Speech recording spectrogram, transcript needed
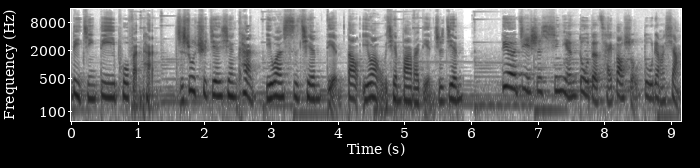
历经第一波反弹。指数区间先看一万四千点到一万五千八百点之间。第二季是新年度的财报首度亮相，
